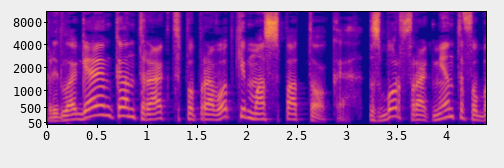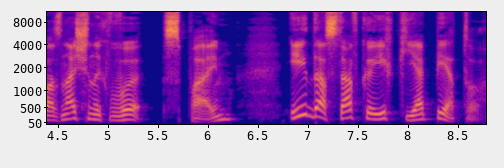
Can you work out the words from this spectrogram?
Предлагаем контракт по проводке масс-потока, сбор фрагментов, обозначенных в «Спайм», и доставка их к Япету.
